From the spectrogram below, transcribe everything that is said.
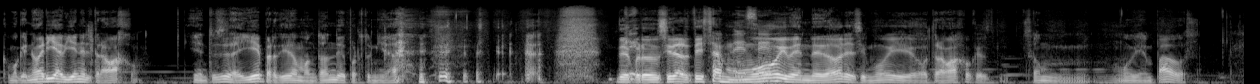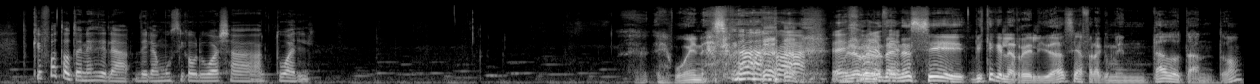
Como que no haría bien el trabajo. Y entonces ahí he perdido un montón de oportunidades de producir artistas muy vendedores y muy o trabajos que son muy bien pagos. ¿Qué foto tenés de la, de la música uruguaya actual? Es buena. esa. Buena pregunta. No sé, viste que la realidad se ha fragmentado tanto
